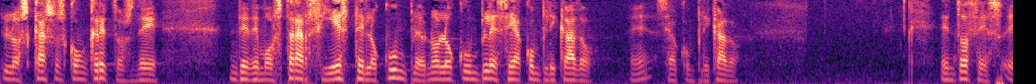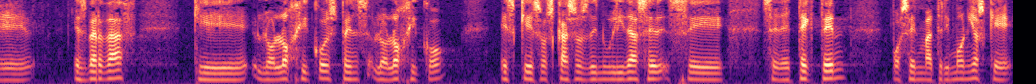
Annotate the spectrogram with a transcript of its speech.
los casos concretos de de demostrar si éste lo cumple o no lo cumple sea complicado ¿eh? sea complicado. Entonces, eh, es verdad que lo lógico es lo lógico es que esos casos de nulidad se, se, detecten pues en matrimonios que,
